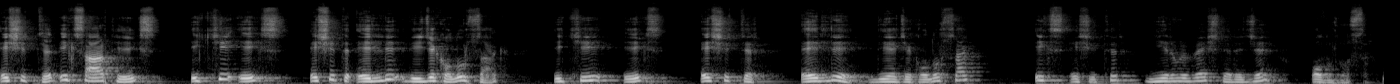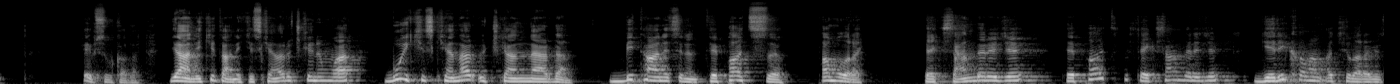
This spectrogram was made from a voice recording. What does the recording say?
eşittir x artı x 2x eşittir 50 diyecek olursak 2x eşittir 50 diyecek olursak x eşittir 25 derece olur dostlarım. Hepsi bu kadar. Yani iki tane ikizkenar üçgenim var. Bu ikizkenar üçgenlerden bir tanesinin tepe açısı tam olarak 80 derece, Tepe açısı 80 derece. Geri kalan açılara biz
